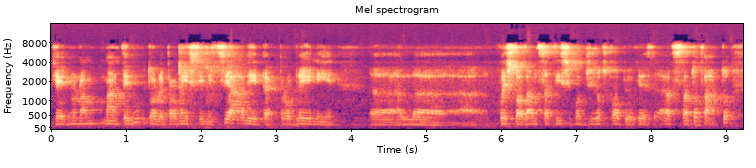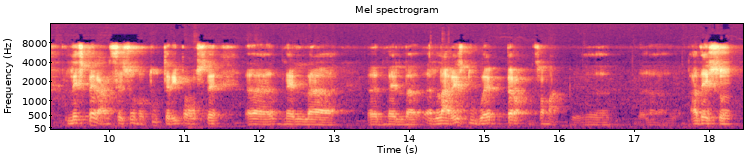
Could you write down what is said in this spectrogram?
che non ha mantenuto le promesse iniziali per problemi eh, al, questo avanzatissimo giroscopio che è stato fatto, le speranze sono tutte riposte eh, nel, eh, nell'Ares 2, però insomma eh, adesso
